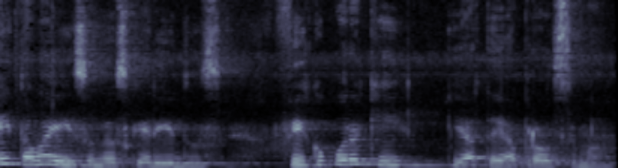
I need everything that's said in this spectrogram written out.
Então é isso, meus queridos. Fico por aqui e até a próxima.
